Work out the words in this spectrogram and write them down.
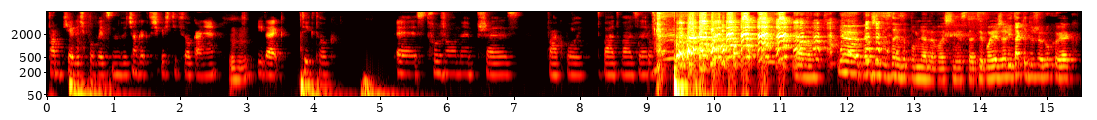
tam kiedyś powiedzmy wyciąga ktoś jakiegoś TikToka, nie? Mhm. I tak, TikTok e, stworzony przez Fuckboy 220. No, nie, wiem, że zostanie zapomniane właśnie niestety, bo jeżeli takie duże ruchy jak,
